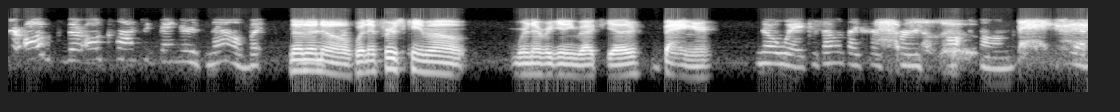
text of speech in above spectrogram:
they're all they're all classic bangers now, but No, no, no. When it first came out, "We're Never Getting Back Together," banger. no way, because that was like her first pop song. Banger. She had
